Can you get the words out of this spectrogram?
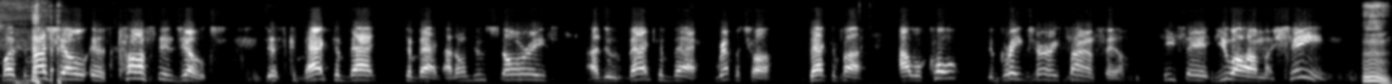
but my show is constant jokes, just back to back to back. I don't do stories. I do back to back repertoire, back to back. I will quote the great Jerry Seinfeld. He said, "You are a machine." Mm.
